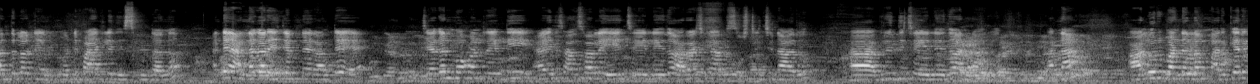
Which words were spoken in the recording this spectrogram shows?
అందులో నేను కొన్ని పాయింట్లు తీసుకుంటాను. అంటే అన్నగారు ఏం చెప్పినారు అంటే జగన్మోహన్ రెడ్డి ఐదు సంవత్సరాల్లో ఏం చేయలేదు అరాచకాలు సృష్టించినారు అభివృద్ధి చేయలేదు అన్నారు. అన్న ఆలూరు మండలం అరికేరి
